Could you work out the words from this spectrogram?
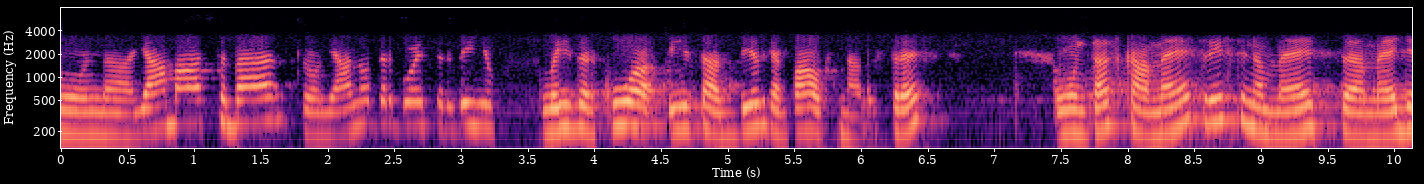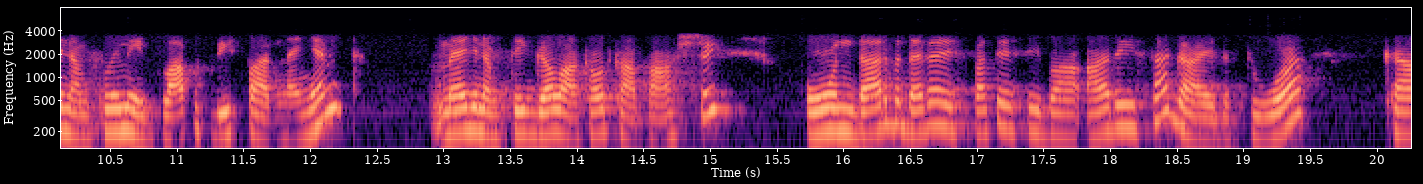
un uh, jāmāca bērns un jānodarbojas ar viņu. Uh, Līdz ar to ir tāds diezgan paaugstināts stress. Un tas, kā mēs risinām, mēs mēģinām slimības lapas vispār neņemt, mēģinām tikt galā kaut kā paši. Un darba devējs patiesībā arī sagaida to, ka,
